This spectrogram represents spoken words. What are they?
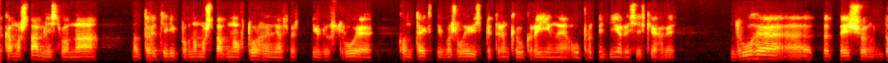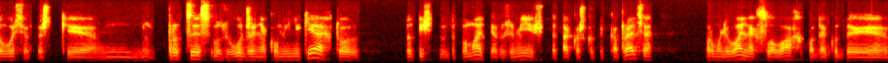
така масштабність, вона на третій рік повномасштабного вторгнення все ж таки ілюструє контекст і важливість підтримки України у протидії російській агресії. Друге, е, це те, що вдалося все ж таки процес узгодження ком'юніке. Хто дотичний до дипломатії, розуміє, що це також кропітка праця в формулюваннях, словах, подекуди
